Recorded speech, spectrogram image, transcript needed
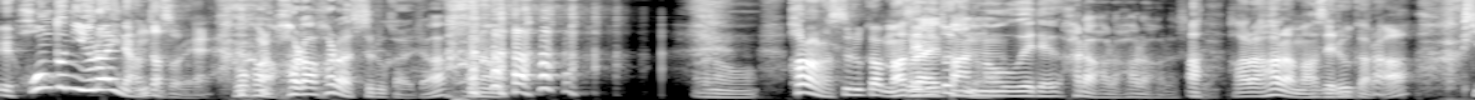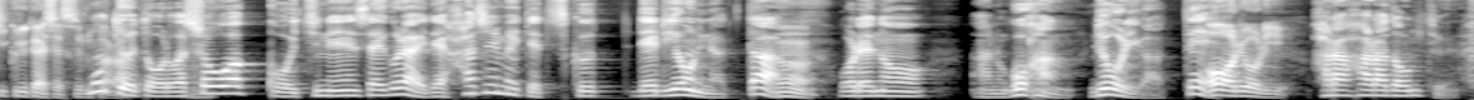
え、本当に由来なんだそれ。わからん。ハラハラするからじゃああの、あの、ハラハラするか混フライパンの。の上でハラハラハラハラするあ。、ハラハラ混ぜるから、ひっくり返したりするから。もっと言うと俺は小学校1年生ぐらいで初めて作れるようになった、うん俺のあのご飯、料理があって、ああ、料理。ハラハラ丼っていうね。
